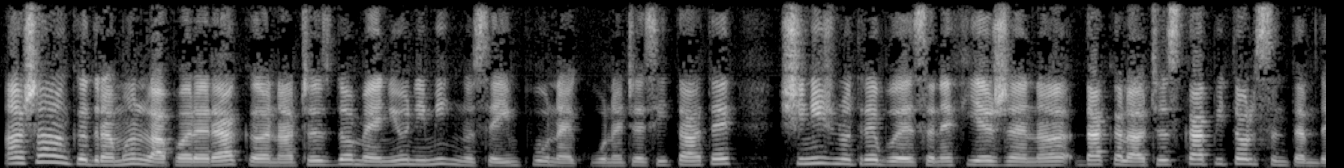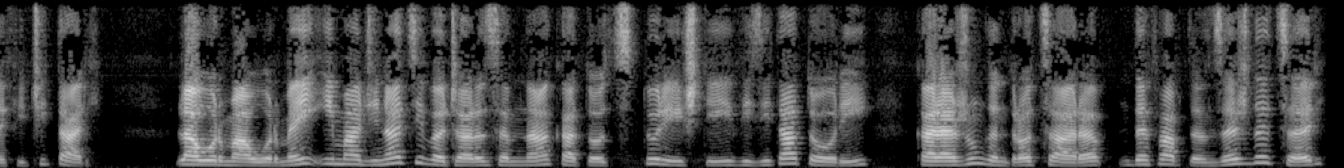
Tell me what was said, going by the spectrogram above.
așa încât rămân la părerea că în acest domeniu nimic nu se impune cu necesitate și nici nu trebuie să ne fie jenă dacă la acest capitol suntem deficitari. La urma urmei, imaginați-vă ce ar însemna ca toți turiștii, vizitatorii, care ajung într-o țară, de fapt în zeci de țări,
